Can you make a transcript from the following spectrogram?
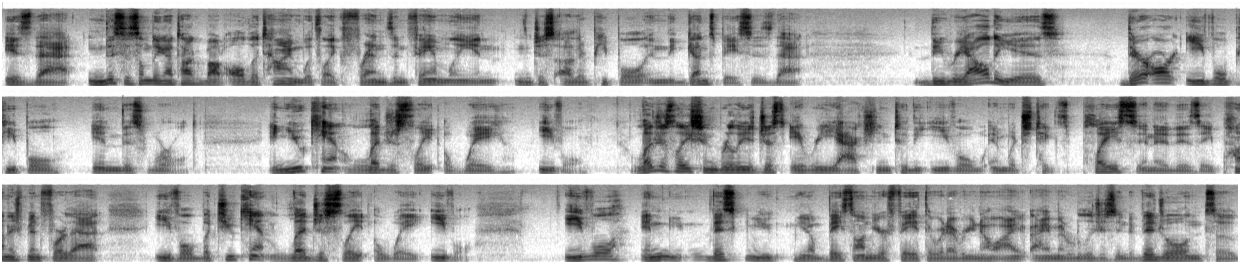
is that, and this is something I talk about all the time with like friends and family and, and just other people in the gun space, is that the reality is there are evil people in this world and you can't legislate away evil. Legislation really is just a reaction to the evil in which takes place, and it is a punishment for that evil, but you can't legislate away evil. Evil, and this, you, you know, based on your faith or whatever, you know, I, I am a religious individual, and so,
